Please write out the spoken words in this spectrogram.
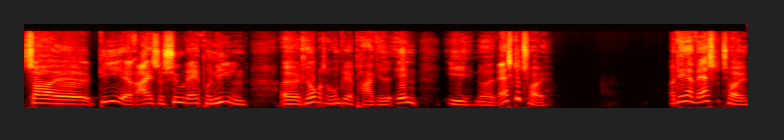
Så øh, de øh, rejser syv dage på Nilen. Øh, Kleopatra hun bliver pakket ind i noget vasketøj. Og det her vasketøj,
